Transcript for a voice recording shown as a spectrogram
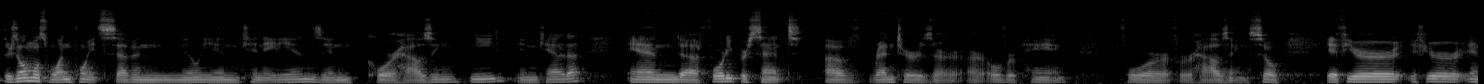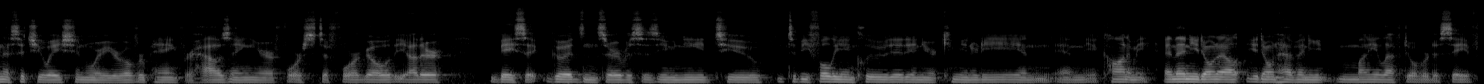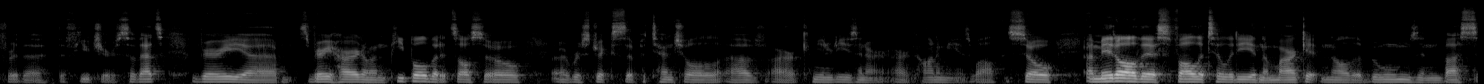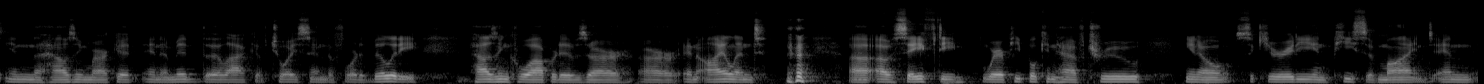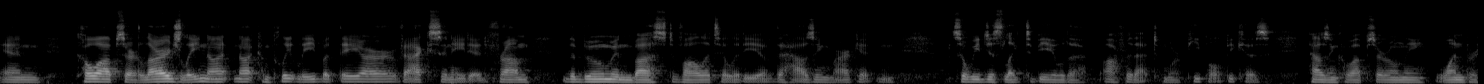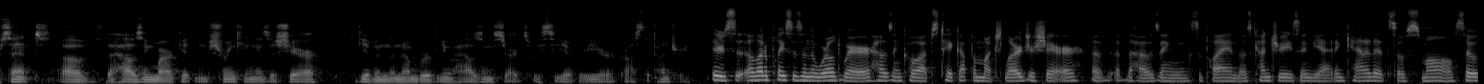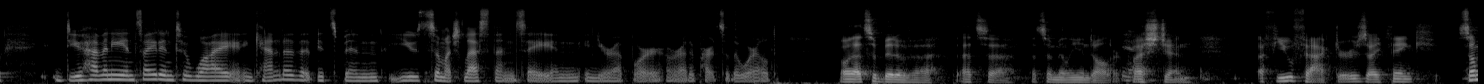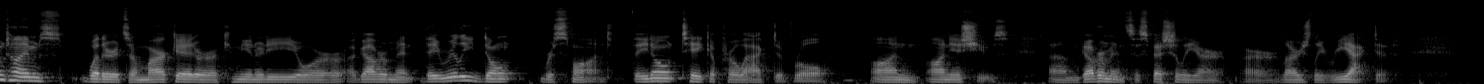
There's almost 1.7 million Canadians in core housing need in Canada, and uh, 40% of renters are, are overpaying for, for housing. So if you're if you're in a situation where you're overpaying for housing, you're forced to forego the other basic goods and services you need to to be fully included in your community and, and the economy. And then you don't you don't have any money left over to save for the, the future. So that's very uh, it's very hard on people, but it's also uh, restricts the potential of our communities and our, our economy as well. So amid all this volatility in the market and all the booms and busts in the housing market, and amid the lack of choice and affordability housing cooperatives are, are an island uh, of safety where people can have true, you know, security and peace of mind. And, and co-ops are largely, not, not completely, but they are vaccinated from the boom and bust volatility of the housing market. And so we just like to be able to offer that to more people because housing co-ops are only 1% of the housing market and shrinking as a share given the number of new housing starts we see every year across the country. There's a lot of places in the world where housing co ops take up a much larger share of, of the housing supply in those countries, and yet in Canada it's so small. So, do you have any insight into why in Canada that it's been used so much less than, say, in, in Europe or, or other parts of the world? Oh, that's a bit of a that's a that's a million dollar yeah. question. A few factors, I think. Sometimes whether it's a market or a community or a government, they really don't respond. They don't take a proactive role on on issues. Um, governments, especially, are are largely reactive.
